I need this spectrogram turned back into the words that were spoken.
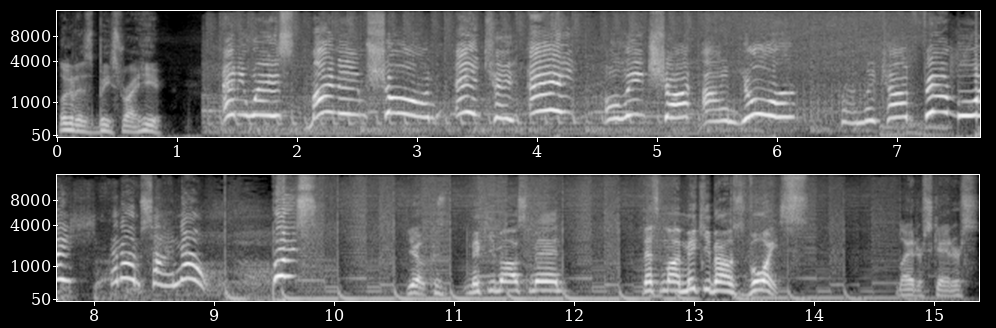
Look at this beast right here. Anyways, my name's Sean, aka EliteShot. I'm your friendly COD fanboy, and I'm signing out. Peace. Yo, cause Mickey Mouse, man, that's my Mickey Mouse voice. Later, skaters.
